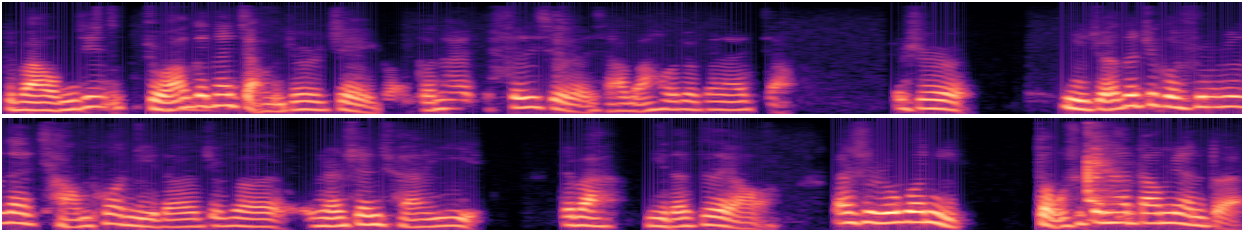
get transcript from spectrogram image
对吧？我们今主要跟他讲的就是这个，跟他分析了一下，然后就跟他讲，就是你觉得这个叔叔在强迫你的这个人身权益，对吧？你的自由，但是如果你总是跟他当面怼，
